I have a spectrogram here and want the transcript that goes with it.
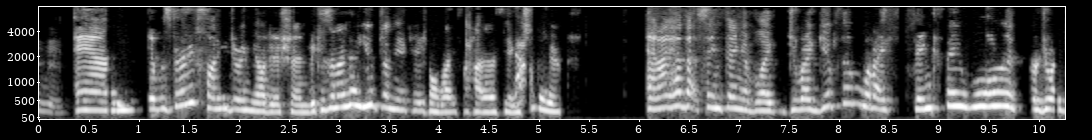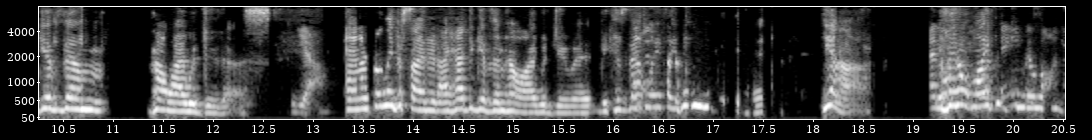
Mhm. and it was very funny doing the audition because, and I know you've done the occasional write for hire thing too. And I had that same thing of like, do I give them what I think they want, or do I give them how I would do this? Yeah. And I finally decided I had to give them how I would do it because that way, if they didn't like it, yeah. And If they don't like it, you know, it.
